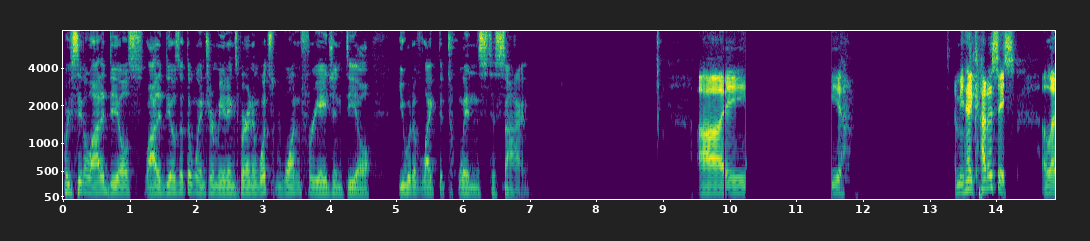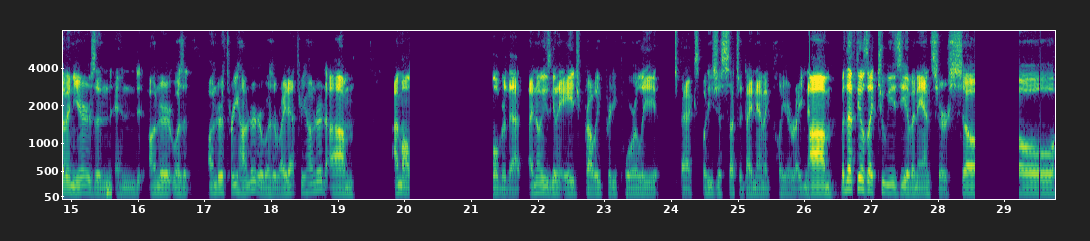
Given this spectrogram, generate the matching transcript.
We've seen a lot of deals, a lot of deals at the winter meetings. Brandon, what's one free agent deal you would have liked the Twins to sign? I, yeah, I mean, I gotta say, eleven years and and under was it under three hundred or was it right at three hundred? Um, I'm all over that. I know he's gonna age probably pretty poorly specs, but he's just such a dynamic player right now. Um, but that feels like too easy of an answer. So, so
